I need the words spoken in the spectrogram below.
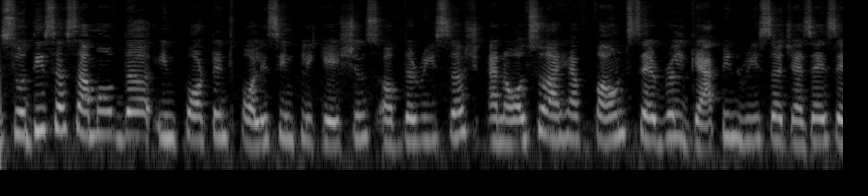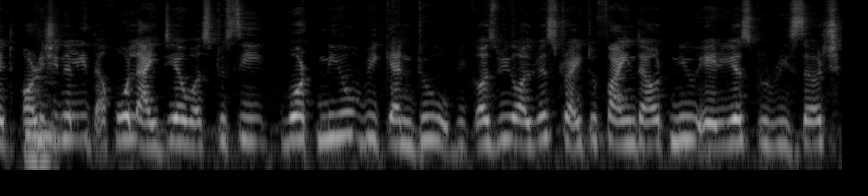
so these are some of the important policy implications of the research and also i have found several gap in research as i said mm-hmm. originally the whole idea was to see what new we can do because we always try to find out new areas to research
